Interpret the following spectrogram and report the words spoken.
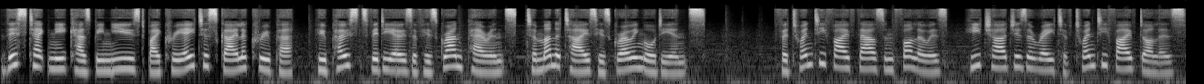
This technique has been used by creator Skylar Krupa, who posts videos of his grandparents, to monetize his growing audience. For 25,000 followers, he charges a rate of $25.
